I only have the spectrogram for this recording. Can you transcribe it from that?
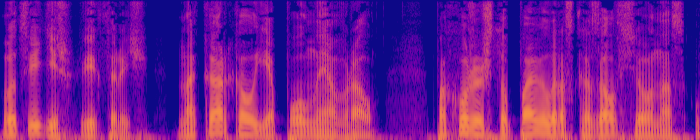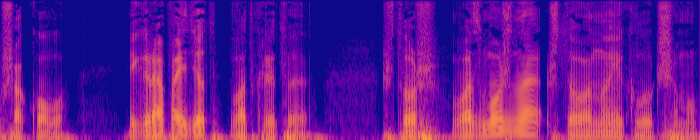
«Вот видишь, Викторыч, накаркал я полный оврал. Похоже, что Павел рассказал все о нас Ушакову. Игра пойдет в открытую. Что ж, возможно, что оно и к лучшему».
